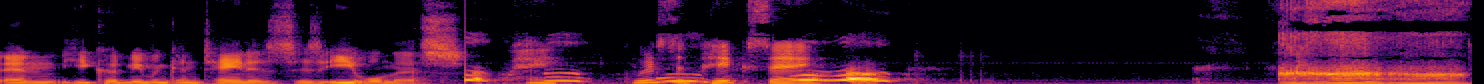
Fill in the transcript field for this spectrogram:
And he couldn't even contain his, his evilness. Hey, what does the pig say?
